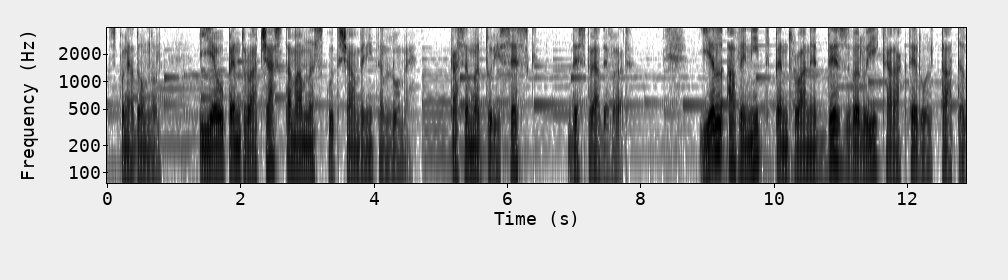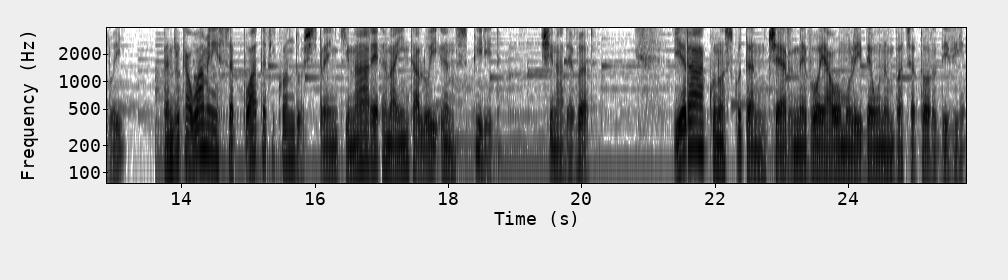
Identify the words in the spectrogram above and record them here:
Spunea Domnul, eu pentru aceasta m-am născut și am venit în lume, ca să mărturisesc despre adevăr. El a venit pentru a ne dezvălui caracterul Tatălui, pentru ca oamenii să poată fi conduși spre închinare înaintea Lui în spirit și în adevăr. Era cunoscută în cer nevoia omului de un învățător divin.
